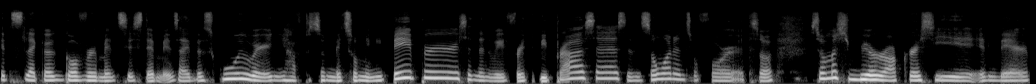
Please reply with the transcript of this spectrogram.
it's like a government system inside the school wherein you have to submit so many papers and then wait for it to be processed and so on and so forth. So so much bureaucracy in there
